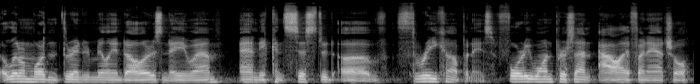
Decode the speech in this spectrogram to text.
a little more than $300 million in AUM. And it consisted of three companies 41% Ally Financial,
